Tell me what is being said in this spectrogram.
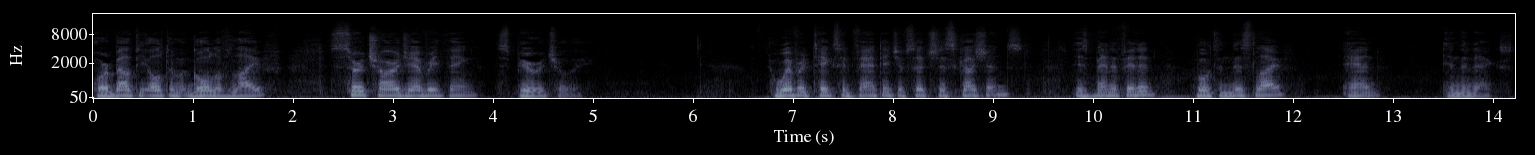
or about the ultimate goal of life surcharge everything spiritually. Whoever takes advantage of such discussions is benefited both in this life and in the next.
